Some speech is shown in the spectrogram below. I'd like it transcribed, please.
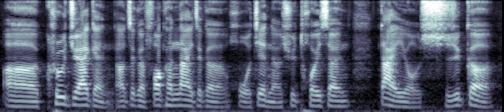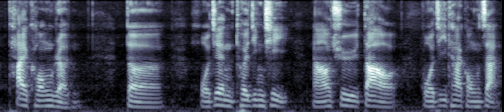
呃 Crew Dragon，然后这个 Falcon 9这个火箭呢，去推升带有十个太空人的火箭推进器，然后去到国际太空站。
